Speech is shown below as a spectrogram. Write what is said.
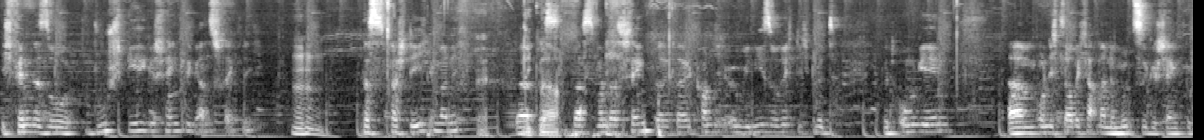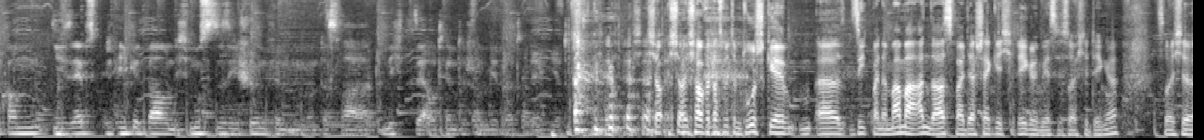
Ich finde so Duschgel-Geschenke ganz schrecklich. Mhm. Das verstehe ich immer nicht. Ja, dass, dass, man das schenkt, da, da, konnte ich irgendwie nie so richtig mit, mit umgehen. Ähm, und ich glaube, ich habe mal eine Mütze geschenkt bekommen, die selbst gehäkelt war und ich musste sie schön finden. Und das war nicht sehr authentisch von mir dort reagiert. ich, ich, ich, hoffe, das mit dem Duschgel äh, sieht meine Mama anders, weil der schenke ich regelmäßig solche Dinge. Solche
